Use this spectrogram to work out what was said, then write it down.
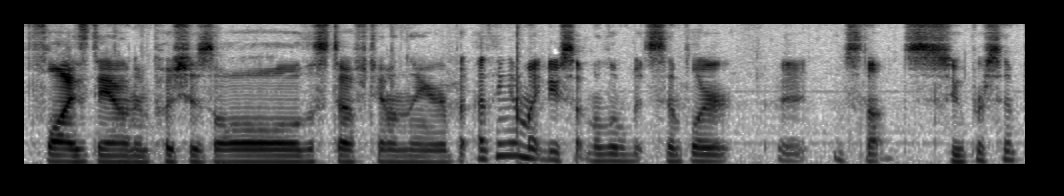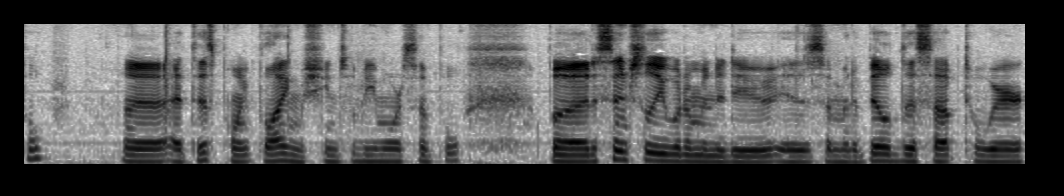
flies down and pushes all the stuff down there. But I think I might do something a little bit simpler. It's not super simple. Uh, at this point flying machines would be more simple but essentially what I'm going to do is I'm going to build this up to where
